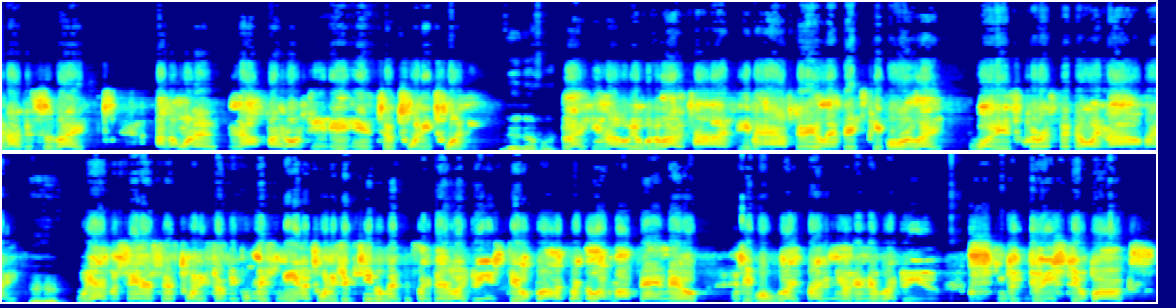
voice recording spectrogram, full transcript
And I just was like, I don't want to not fight on TV again until 2020. Yeah, definitely. Like you know, it was a lot of times, even after the Olympics, people were like, "What is Claressa doing now?" Like mm-hmm. we haven't seen her since 20. Some people missed me in the 2016 Olympics. Like they're like, "Do you still box?" Like a lot of my fan mail and people like writing me on internet were like, "Do you do, do you still box?"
